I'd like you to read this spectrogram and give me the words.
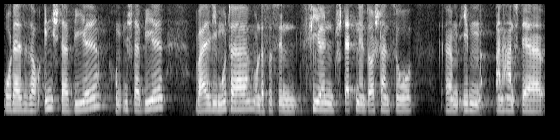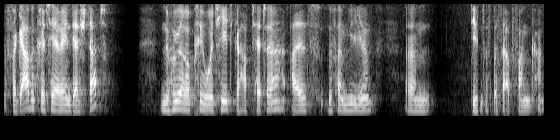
oder es ist auch instabil. Warum instabil? Weil die Mutter, und das ist in vielen Städten in Deutschland so, ähm, eben anhand der Vergabekriterien der Stadt eine höhere Priorität gehabt hätte als eine Familie, ähm, die das besser abfangen kann.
